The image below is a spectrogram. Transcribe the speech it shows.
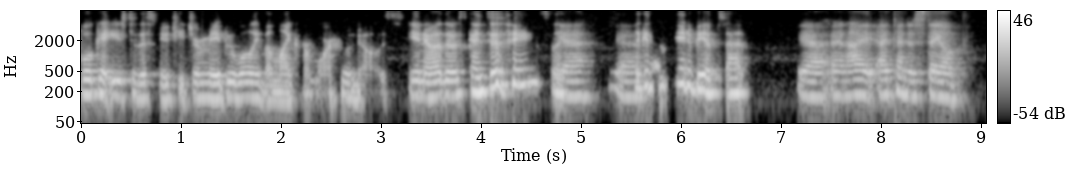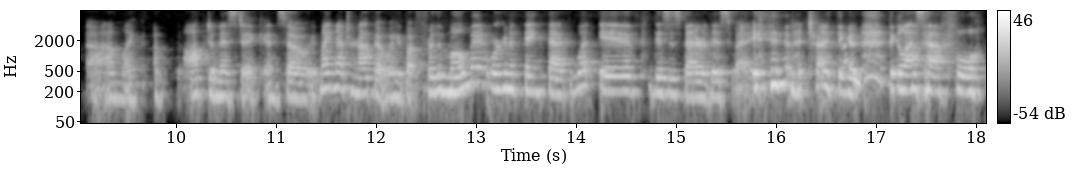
we'll get used to this new teacher. Maybe we'll even like her more. Who knows? You know those kinds of things. Like, yeah, yeah. Like it's okay to be upset. Yeah, and I I tend to stay on. I'm like optimistic, and so it might not turn out that way. But for the moment, we're going to think that what if this is better this way? and I try to think of the glass half full.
